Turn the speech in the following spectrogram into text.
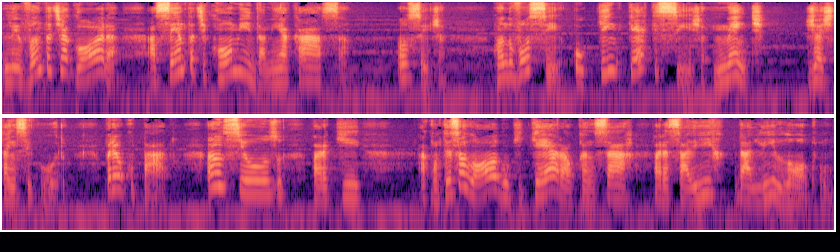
Levanta-te agora, assenta-te come da minha caça. Ou seja, quando você ou quem quer que seja mente, já está inseguro, preocupado, ansioso para que aconteça logo o que quer alcançar para sair dali logo.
